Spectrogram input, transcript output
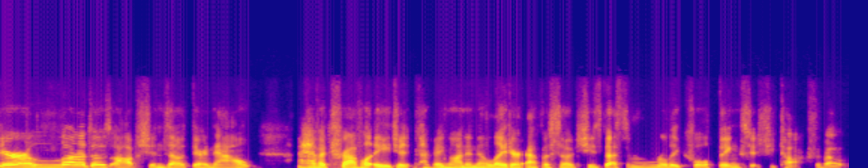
there are a lot of those options out there now. I have a travel agent coming on in a later episode. She's got some really cool things that she talks about.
